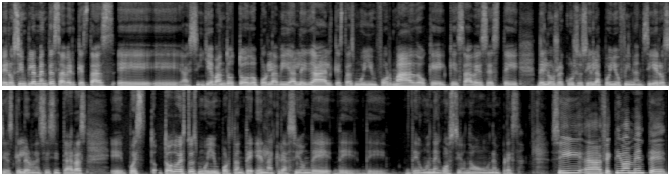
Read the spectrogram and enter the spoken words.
pero simplemente saber que estás eh, eh, llevando todo por la vía legal, que estás muy informado, que, que sabes este, de los recursos y el apoyo financiero, si es que lo necesitaras, eh, pues todo esto es muy importante en la creación de, de un negocio, ¿no? Una empresa. Sí, ah, efectivamente,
